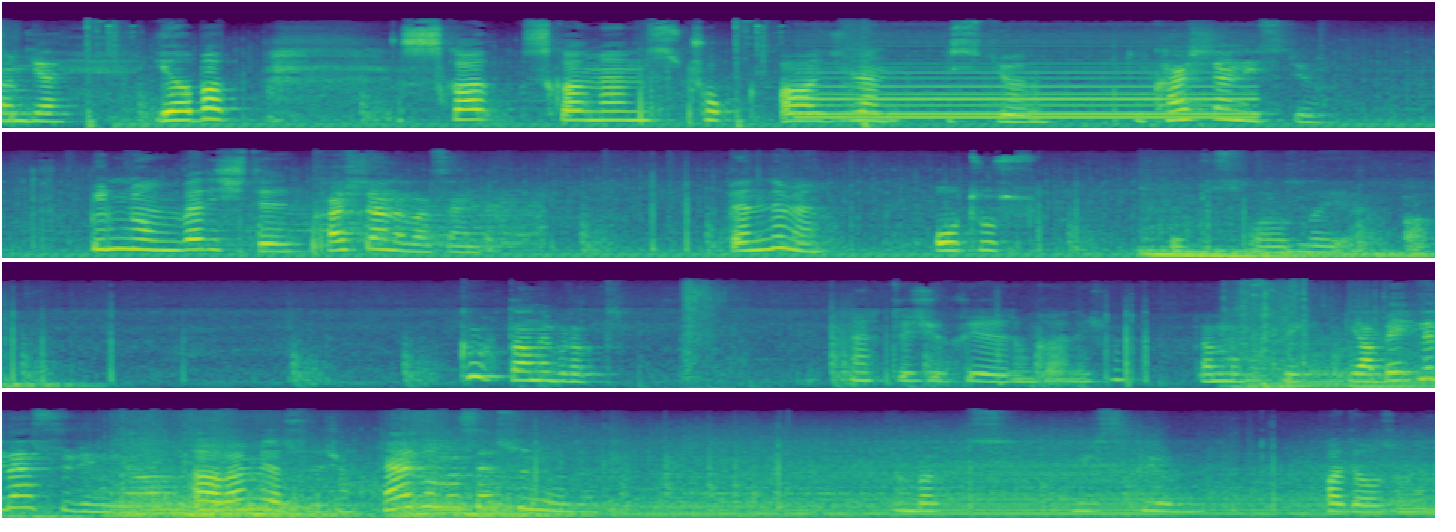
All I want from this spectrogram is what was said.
Tamam gel. Ya bak Scar, Scar mermisi çok acilen istiyorum. Kaç tane istiyor? Bilmiyorum ver işte. Kaç tane var sende? Bende mi? 30. 30 fazla ya. Al. 40 tane bıraktım. Heh, teşekkür ederim kardeşim. Ben bak bek- ya bekle ben süreyim ya. Aa ben biraz süreceğim. Her zaman sen sürüyorsun zaten. Ben bak bir sıkıyorum. Hadi o zaman.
